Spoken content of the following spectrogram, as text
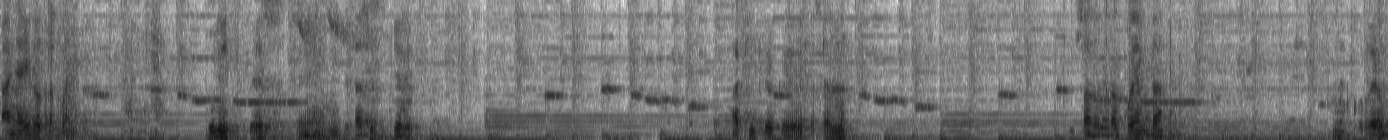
Añadir otra cuenta. Julie, puedes eh, empezar si tú quieres. Aquí creo que debes hacerlo. Usar otra cuenta en el correo.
